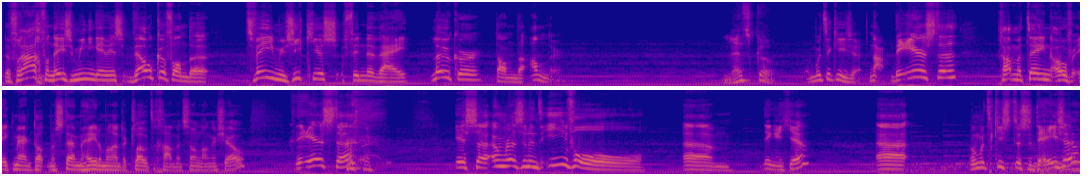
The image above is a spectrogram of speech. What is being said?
de vraag van deze minigame is... Welke van de twee muziekjes vinden wij leuker dan de ander? Let's go. We moeten kiezen. Nou, de eerste gaat meteen over... Ik merk dat mijn stem helemaal naar de klote gaat met zo'n lange show. De eerste is eh, een Resident Evil ehm, dingetje. Eh, we moeten kiezen tussen deze.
